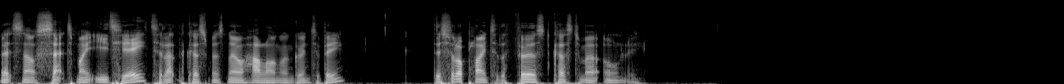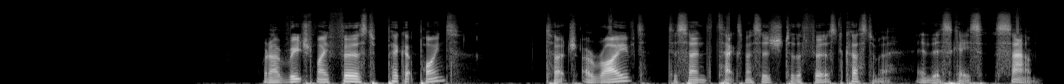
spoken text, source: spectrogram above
Let's now set my ETA to let the customers know how long I'm going to be. This will apply to the first customer only. When I've reached my first pickup point, touch Arrived to send a text message to the first customer, in this case Sam.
